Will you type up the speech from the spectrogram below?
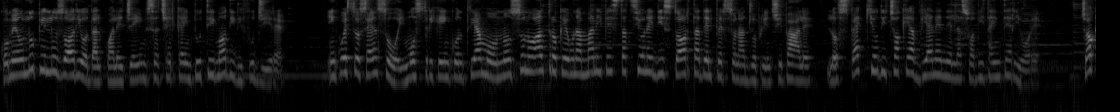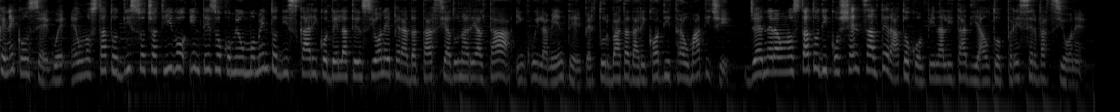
come un loop illusorio dal quale James cerca in tutti i modi di fuggire. In questo senso, i mostri che incontriamo non sono altro che una manifestazione distorta del personaggio principale, lo specchio di ciò che avviene nella sua vita interiore. Ciò che ne consegue è uno stato dissociativo inteso come un momento di scarico della tensione per adattarsi ad una realtà in cui la mente, perturbata da ricordi traumatici, genera uno stato di coscienza alterato con finalità di autopreservazione.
